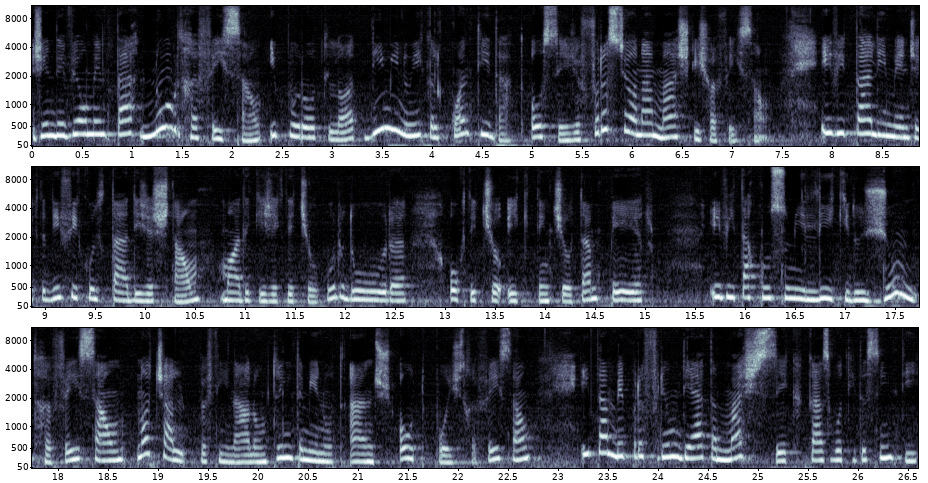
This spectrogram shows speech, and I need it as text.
a gente deve aumentar o número de refeição e, por outro lado, diminuir a quantidade, ou seja, fracionar mais que a refeição. Evitar alimentos que têm dificuldade de digestão, modo que já tem gordura ou que tem tempero evitar consumir líquido junto de refeição, não para final um 30 minutos antes ou depois de refeição e também preferir uma dieta mais seca caso você sentir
